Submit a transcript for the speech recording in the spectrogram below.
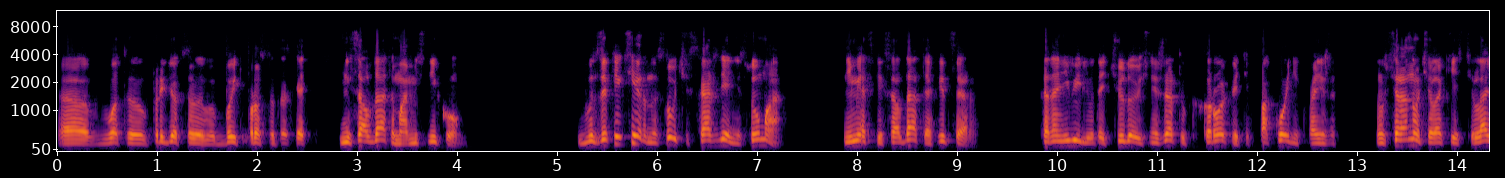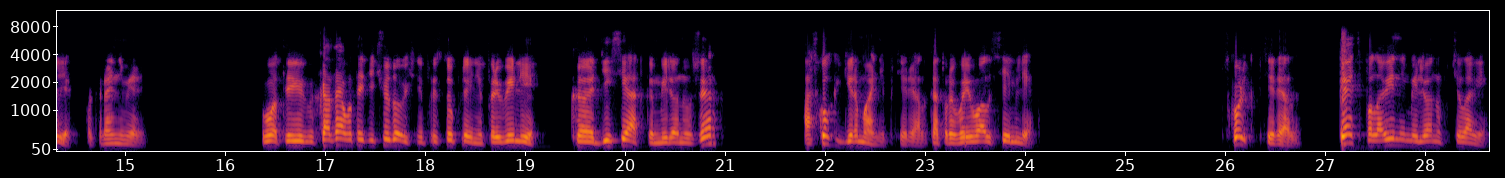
вот э, придется быть просто, так сказать, не солдатом, а мясником. Зафиксированы случаи схождения с ума немецких солдат и офицеров. Когда они видели вот эти чудовищные жертвы, кровь этих покойников, они же, ну все равно человек есть человек, по крайней мере. Вот, и когда вот эти чудовищные преступления привели к десяткам миллионов жертв, а сколько Германия потеряла, которая воевала 7 лет? Сколько потеряла? Пять с половиной миллионов человек.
